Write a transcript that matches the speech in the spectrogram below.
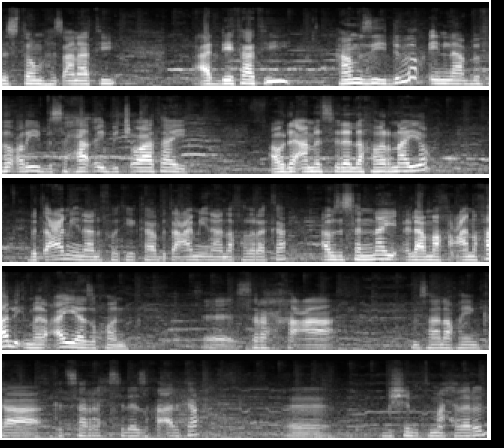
ምስቶም ህፃናቲ ኣዴታቲ ከምዚ ድምቕ ኢልና ብፍቕሪ ብሰሓቂ ብጨዋታይ ኣውደ ዓመት ስለ ለኽበርናዮ ብጣዕሚ ኢና ንፈትየካ ብጣዕሚ ኢና ነኽብረካ ኣብዚ ሰናይ ዕላማ ከዓ ንካሊእ መርኣያ ዝኾን ስራሕ ከዓ ምሳና ኮንካ ክትሰርሕ ስለ ዝኸኣልካ ብሽም እቲ ማሕበርን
